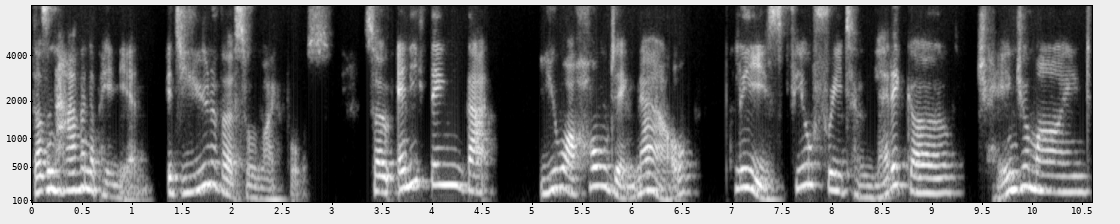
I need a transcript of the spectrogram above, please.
doesn't have an opinion. It's universal life force. So anything that you are holding now, please feel free to let it go, change your mind,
